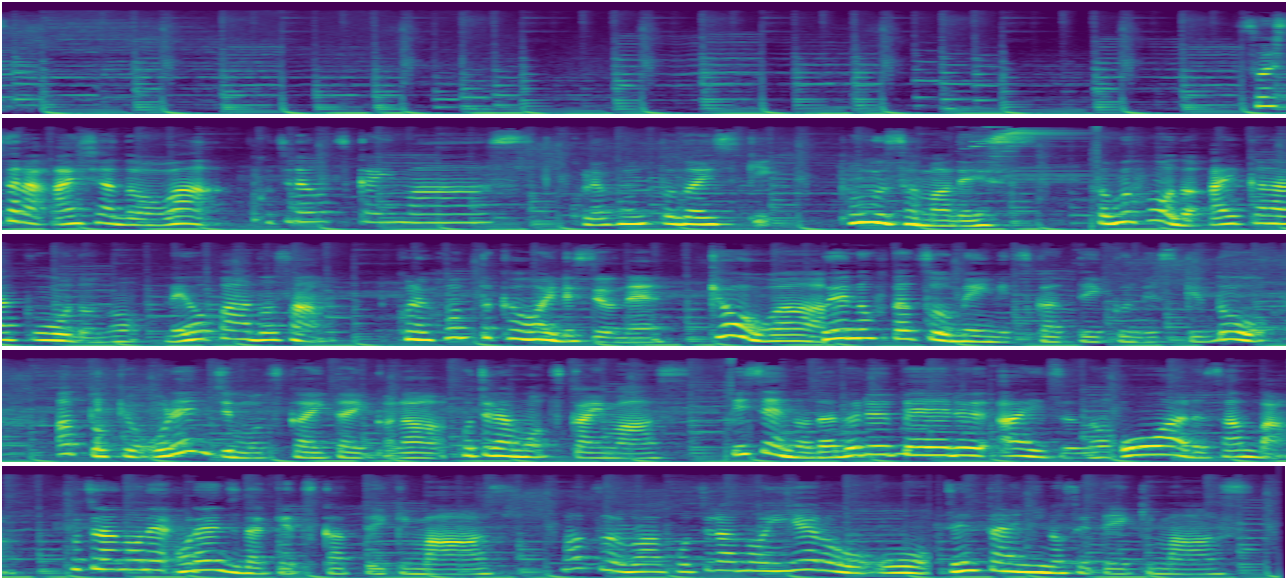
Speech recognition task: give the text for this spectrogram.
そしたらアイシャドウはこちらを使います。これほんと大好き。トム様です。トム・フォードアイカラークオードのレオパードさん。これほんと可愛いですよね。今日は上の2つをメインに使っていくんですけどあと今日オレンジも使いたいからこちらも使います。リセンのダブルベールアイズの OR3 番こちらのねオレンジだけ使っていきます。まずはこちらのイエローを全体にのせていきます。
